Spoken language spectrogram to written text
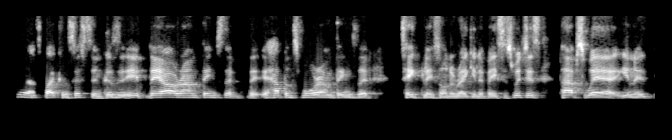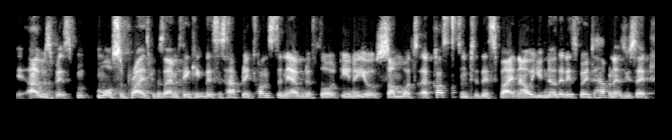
Yeah, that's quite consistent because they are around things that it happens more around things that take place on a regular basis, which is perhaps where, you know, I was a bit more surprised because I'm thinking this is happening constantly. I would have thought, you know, you're somewhat accustomed to this by now. You know that it's going to happen. As you said,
